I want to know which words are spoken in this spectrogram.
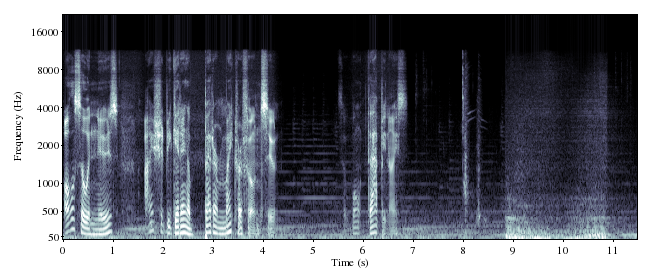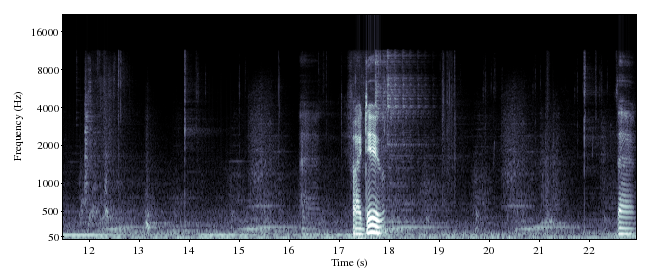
also in news, I should be getting a better microphone soon. So won't that be nice? If I do, then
